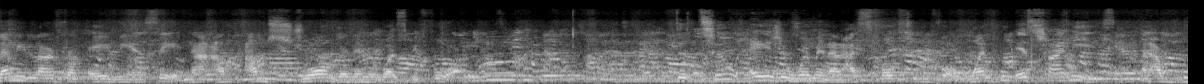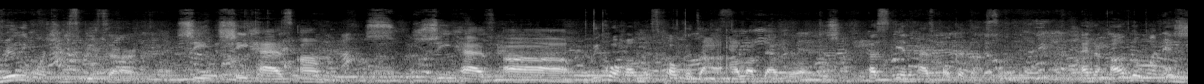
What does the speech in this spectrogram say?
let me learn from A, B, and C. Now I'm, I'm stronger than it was before. The two Asian women that I spoke to before, one who is Chinese, and I really want you to speak to her. She she has um she has uh we call her Miss Polka Dot. I love that girl because her skin has polka dots. And the other one is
